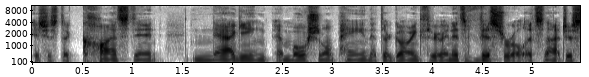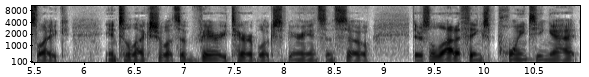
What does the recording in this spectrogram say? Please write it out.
It's just a constant nagging emotional pain that they're going through and it's visceral it's not just like intellectual it's a very terrible experience and so there's a lot of things pointing at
